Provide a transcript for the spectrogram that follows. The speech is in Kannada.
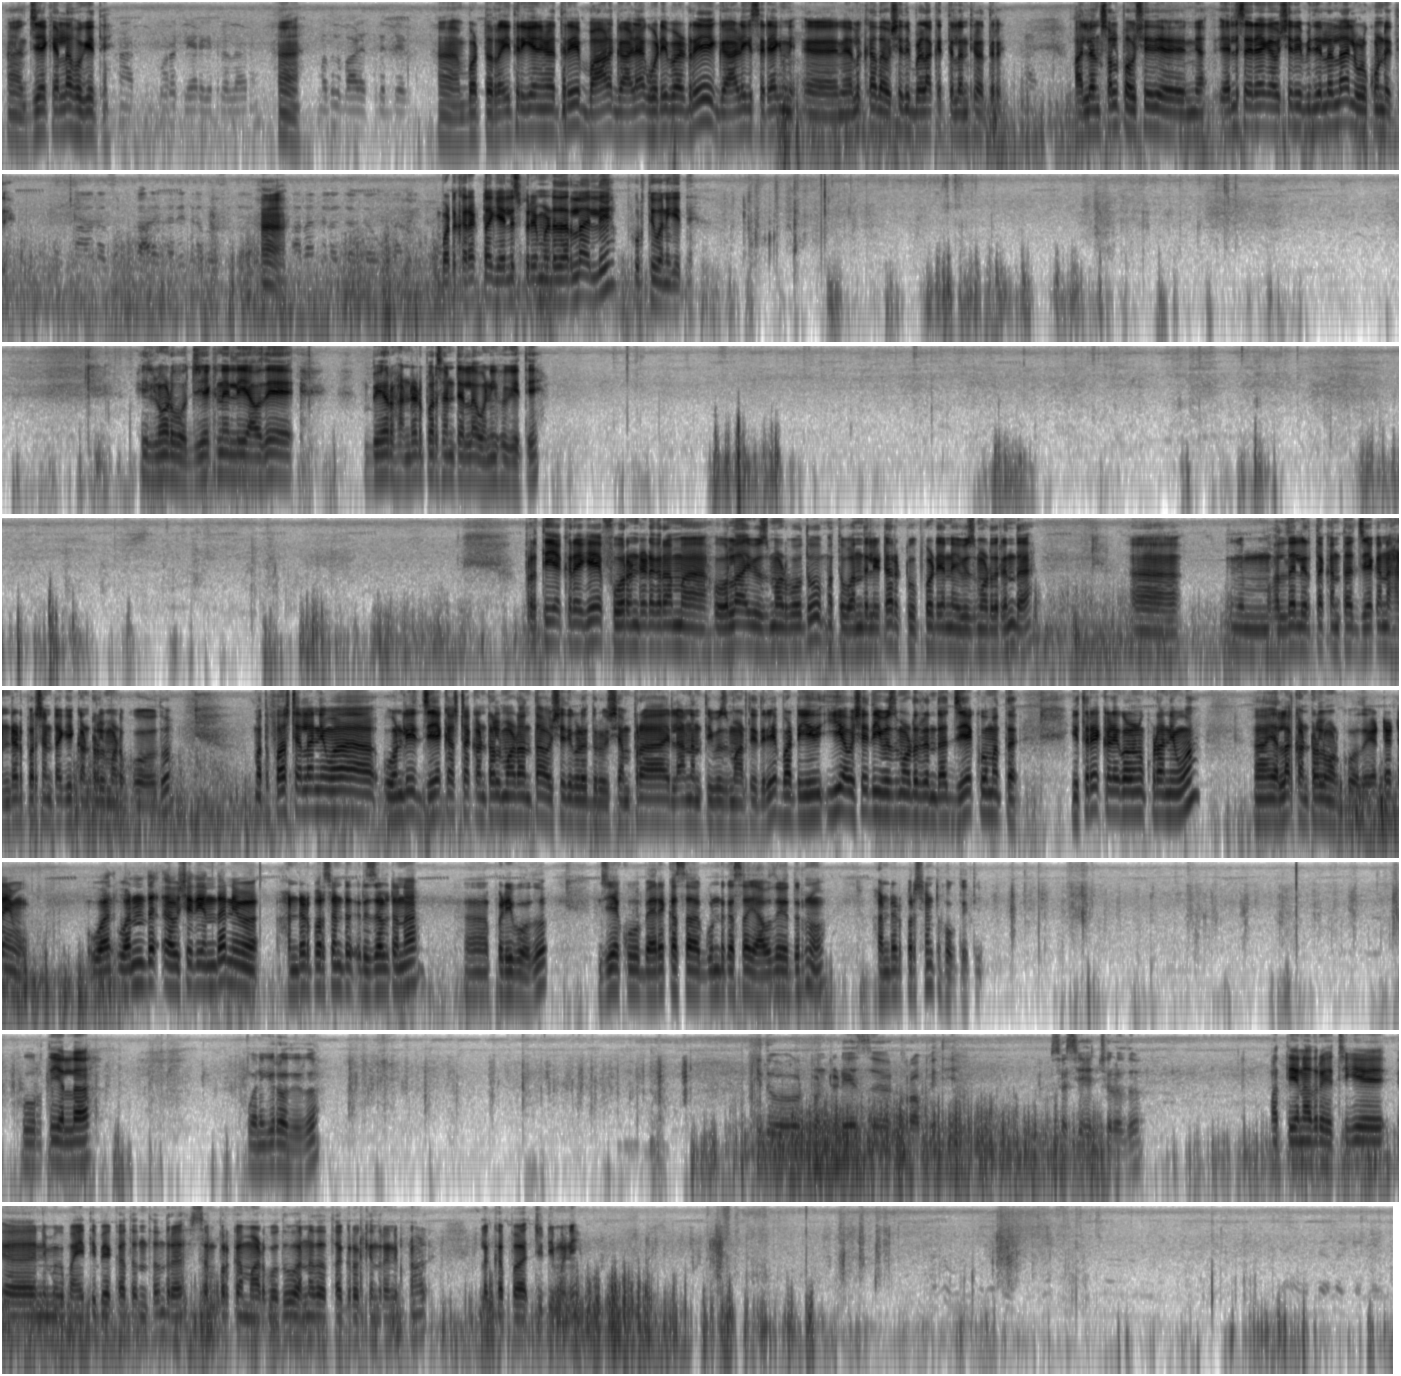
ಹಾಂ ಜೇಕೆಲ್ಲ ಹೋಗೈತಿ? ಹಾಂ ಹಾಂ. ಬಟ್ ರೈತರಿಗೆ ಏನು ಹೇಳ್ತೀರಿ? ಭಾಳ ಗಾಳಿಯಾಗಿ ಹೊಡಿಬೇಡ್ರಿ. ಗಾಳಿಗೆ ಸರಿಯಾಗಿ ನೆಲಕ್ಕೆ ಅದು ಔಷಧಿ ಬೀಳಾಕತ್ತಿಲ್ಲ ಅಂತ ಹೇಳ್ತೀರಿ. ಅಲ್ಲಿ ಒಂದು ಸ್ವಲ್ಪ ಔಷಧಿ ಎಲ್ಲಿ ಸರಿಯಾಗಿ ಔಷಧಿ ಬಿದ್ದಿಲ್ಲಲ್ಲ ಅಲ್ಲಿ ಉಳ್ಕೊಂಡೈತಿ. ಹಾಂ ಬಟ್ ಕರೆಕ್ಟಾಗಿ ಎಲ್ಲಿ ಸ್ಪ್ರೇ ಮಾಡಿದಾರಲ್ಲ ಅಲ್ಲಿ? ಪೂರ್ತಿ ಒಣಗೈತೆ. ಇಲ್ಲಿ ನೋಡ್ಬೋದು ಜೇಕ್ನಲ್ಲಿ ಯಾವುದೇ ಬೇರು ಹಂಡ್ರೆಡ್ ಪರ್ಸೆಂಟ್ ಎಲ್ಲ ಒಣಗಿ ಹೋಗೈತಿ. ಪ್ರತಿ ಎಕರೆಗೆ four hundred gram Ola use ಮಾಡ್ಬೋದು ಮತ್ತು ಒಂದು ಲೀಟರ್ ಟೂ ಪೊಡಿಯನ್ನು ಯೂಸ್ ಮಾಡೋದ್ರಿಂದ ನಿಮ್ಮ ಹೊಲದಲ್ಲಿರ್ತಕ್ಕಂಥ ಜೇಕನ್ನು ಹಂಡ್ರೆಡ್ ಪರ್ಸೆಂಟಾಗಿ ಕಂಟ್ರೋಲ್ ಮಾಡ್ಕೋಬೋದು ಮತ್ತು ಫಸ್ಟ್ ಎಲ್ಲ ನೀವು ಓನ್ಲಿ ಜೇಕ್ ಅಷ್ಟೇ ಕಂಟ್ರೋಲ್ ಮಾಡೋವಂಥ ಔಷಧಿಗಳಿದ್ರು ಶಂಪ್ರ ಇಲಾನ್ ಅಂತ ಯೂಸ್ ಮಾಡ್ತಿದ್ರಿ. ಬಟ್ ಈ ಈ ಔಷಧಿ ಯೂಸ್ ಮಾಡೋದ್ರಿಂದ ಜೇಕು ಮತ್ತು ಇತರೆ ಕಳೆಗಳನ್ನು ಕೂಡ ನೀವು ಎಲ್ಲ ಕಂಟ್ರೋಲ್ ಮಾಡ್ಕೋಬೋದು ಎಟ್ ಎ ಟೈಮು ಒಂದು ಔಷಧಿಯಿಂದ ನೀವು ಹಂಡ್ರೆಡ್ ಪರ್ಸೆಂಟ್ ರಿಸಲ್ಟನ್ನು ಪಡಿಬೋದು. ಜೇಕು ಬೇರೆ ಕಸ, ಗುಂಡು ಕಸ ಯಾವುದೇ ಇದ್ರೂ ಹಂಡ್ರೆಡ್ ಪರ್ಸೆಂಟ್ ಹೋಗ್ತೈತಿ. ಪೂರ್ತಿ ಎಲ್ಲ ಒಣಗಿರೋದು ಇದು. ಇದು ಟ್ವೆಂಟಿ ಡೇಸ್ ಕ್ರಾಪ್ ಐತಿ. ಸಸಿ ಹೆಚ್ಚಿರೋದು. ಮತ್ತೇನಾದರೂ ಹೆಚ್ಚಿಗೆ ನಿಮಗೆ ಮಾಹಿತಿ ಬೇಕಾತಂತಂದ್ರೆ ಸಂಪರ್ಕ ಮಾಡ್ಬೋದು ಅನ್ನದಾತ ಅಗ್ರೋ ಕೇಂದ್ರ ನಿಪ್ನಾಳ್ ಲಕ್ಕಪ್ಪ ಜಿಡ್ಡಿಮಣಿ.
